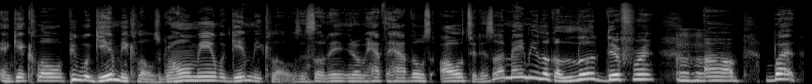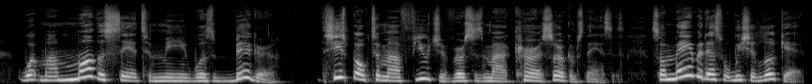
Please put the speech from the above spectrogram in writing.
and get clothes. People would give me clothes. Grown men would give me clothes. And so then, you know, we have to have those altered. And so it made me look a little different. Um, but what my mother said to me was bigger. She spoke to my future versus my current circumstances. So maybe that's what we should look at.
